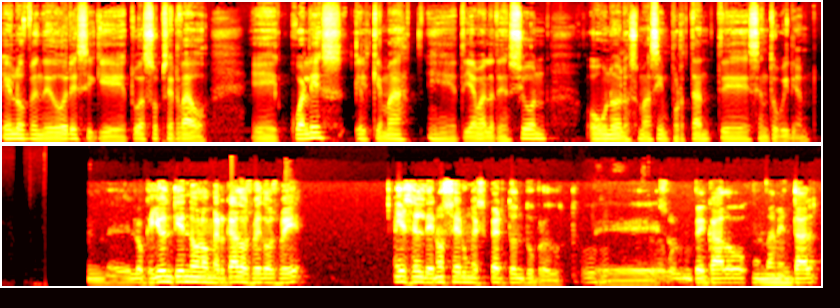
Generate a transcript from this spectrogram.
en los vendedores y que tú has observado. ¿Cuál es el que más te llama la atención o uno de los más importantes en tu opinión? Eh, lo que yo entiendo en los mercados B2B es el de no ser un experto en tu producto. Eh, es un pecado fundamental.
